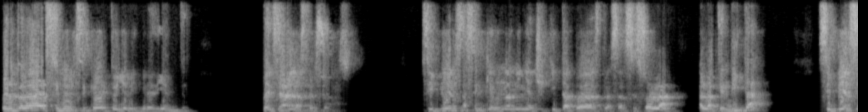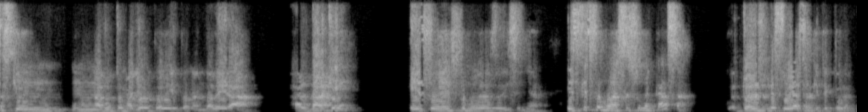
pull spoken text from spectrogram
Pero te voy a decir el secreto y el ingrediente. Pensar en las personas. Si piensas en que una niña chiquita pueda desplazarse sola a la tiendita, si piensas que un, un adulto mayor puede ir con andadera al parque, eso es como debes de diseñar. Es que es como haces una casa. Tú estudias arquitectura.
